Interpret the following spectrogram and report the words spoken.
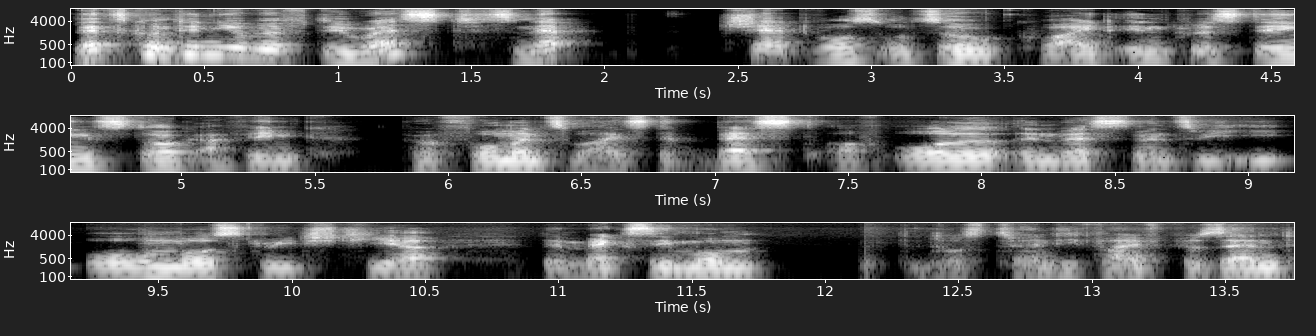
Let's continue with the rest. Snapchat was also quite interesting stock. I think performance wise the best of all investments. We almost reached here the maximum. It was 25%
